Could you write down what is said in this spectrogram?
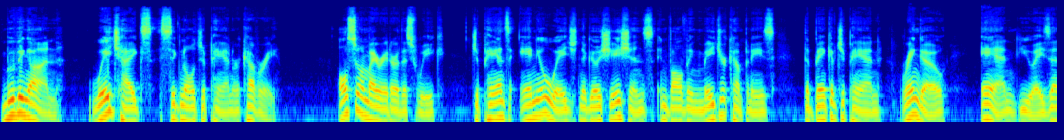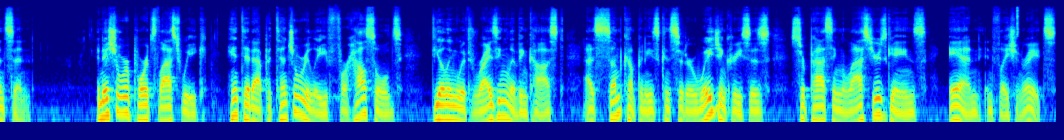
Moving on, wage hikes signal Japan recovery. Also on my radar this week, Japan's annual wage negotiations involving major companies the Bank of Japan, Rengo, and UA Zensen. Initial reports last week hinted at potential relief for households dealing with rising living costs as some companies consider wage increases surpassing last year's gains and inflation rates.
